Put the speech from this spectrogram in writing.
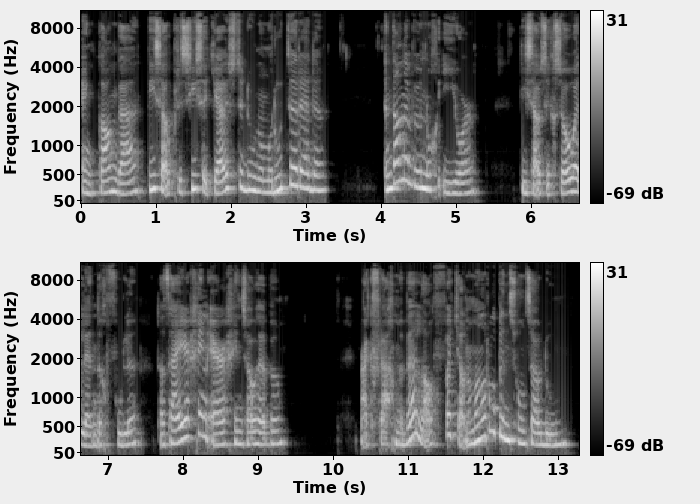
En Kanga, die zou precies het juiste doen om Roet te redden. En dan hebben we nog Ior. Die zou zich zo ellendig voelen dat hij er geen erg in zou hebben. Maar ik vraag me wel af wat Janneman Robinson zou doen.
